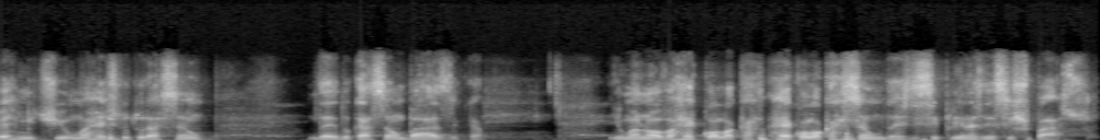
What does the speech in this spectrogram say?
permitir uma reestruturação da educação básica e uma nova recoloca recolocação das disciplinas nesse espaço.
